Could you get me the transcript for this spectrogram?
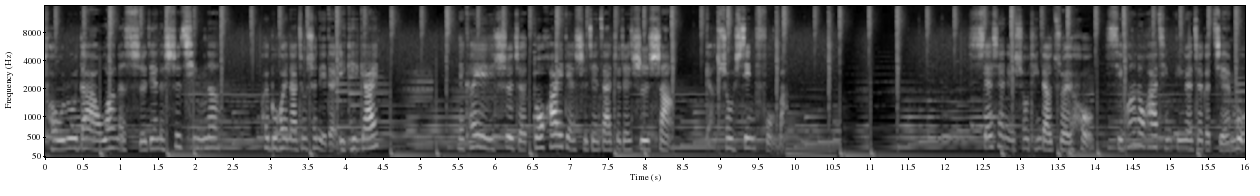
投入到忘了时间的事情呢？会不会那就是你的 e k g a 你可以试着多花一点时间在这件事上，感受幸福嘛？谢谢你收听到最后，喜欢的话请订阅这个节目，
